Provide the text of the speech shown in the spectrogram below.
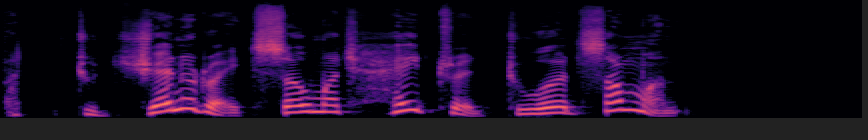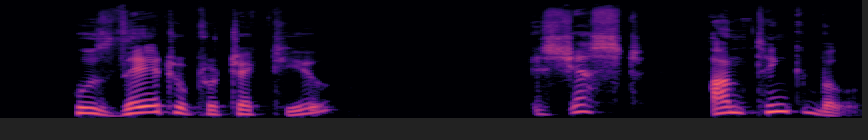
But to generate so much hatred towards someone who's there to protect you is just unthinkable.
